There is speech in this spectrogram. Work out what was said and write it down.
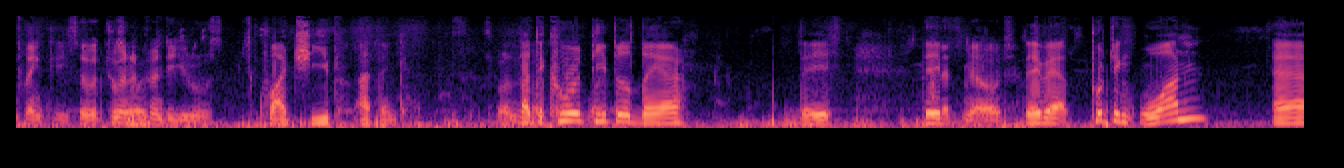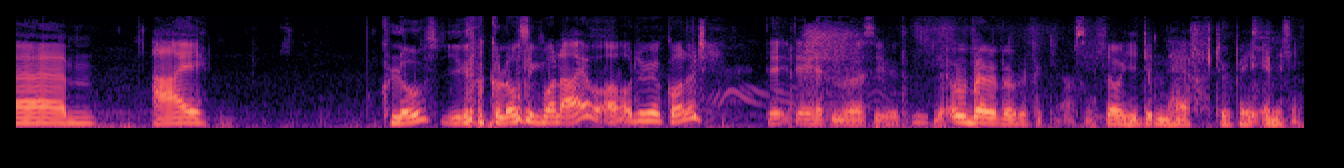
frankly, so 220 euros. it's quite cheap, I think. But the cool people there, they they Let me out. they were putting one um, eye close, you closing one eye, or how do you call it? They, they had mercy with me. Very, very big nasty. So he didn't have to pay anything.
